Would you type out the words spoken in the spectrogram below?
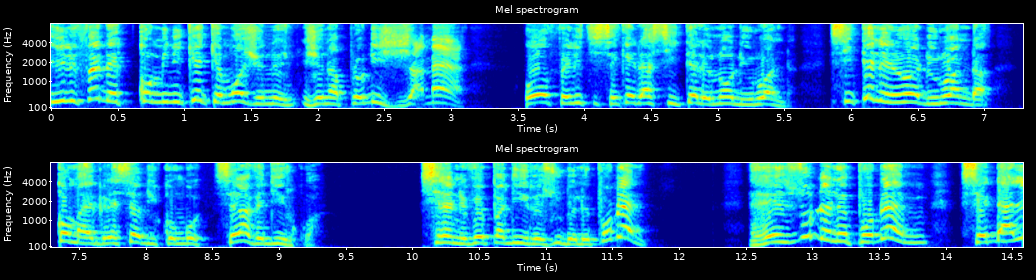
il fait des communiqués que moi je, n'applaudis jamais oh félix tshisekedi a cité le nom du rwanda citer le nom du rwanda comme agresseur du congo cela veut dire quoi? Cela ne veut pas dire résoudre le problème Résoudre le problème, c'est d'aller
